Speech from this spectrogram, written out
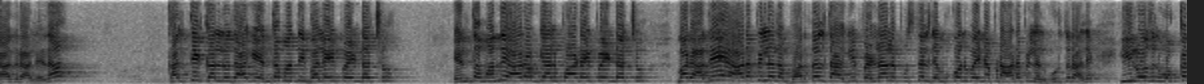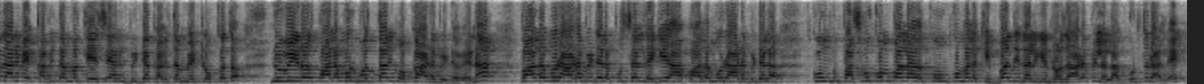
యాద రాలేదా? కల్తీ కళ్ళు దాగి ఎంతమంది బలైపోయిండొచ్చు? ఎంతమంది ఆరోగ్యాలు పాడైపోయి ఉండొచ్చు మరి అదే ఆడపిల్లల భర్తలు తాగి పెళ్ళాల పుస్తలు తెంపుకొని పోయినప్పుడు ఆడపిల్లలు గుర్తురాలే? ఈ రోజు నువ్వు ఒక్కదానివే కవితమ్మ కేసీఆర్ బిడ్డ కవితమ్మ ఎట్లా ఒక్కతో? నువ్వు ఈ రోజు పాలమూరు మొత్తానికి ఒక్క ఆడబిడ్డవేనా? పాలమూరు ఆడబిడ్డల పుస్తలు తెగి ఆ పాలమూరు ఆడబిడ్డల కుంకు పసుపు కుంపల కుంకుమలకు ఇబ్బంది కలిగిన రోజు ఆడపిల్లలకు గుర్తురాలే?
